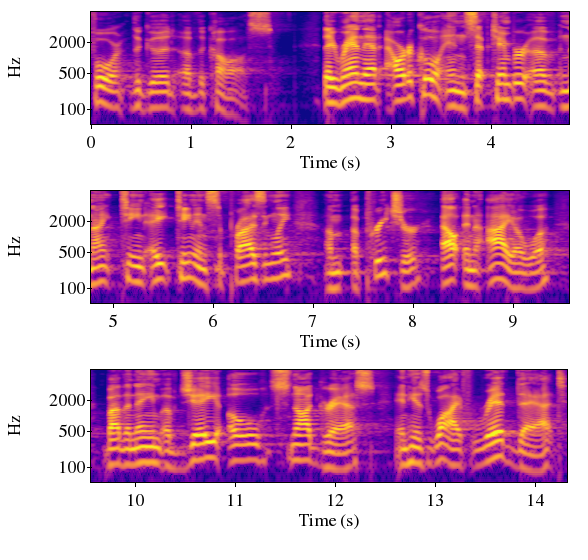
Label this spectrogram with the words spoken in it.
for the good of the cause. They ran that article in September of 1918, and surprisingly, um, a preacher out in Iowa by the name of J.O. Snodgrass and his wife read that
